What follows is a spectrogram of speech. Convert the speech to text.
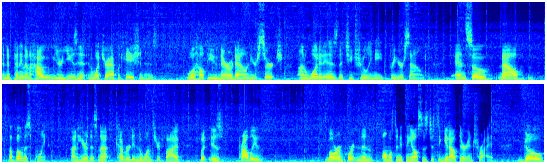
and depending on how you're using it and what your application is, will help you narrow down your search on what it is that you truly need for your sound. And so now, a bonus point on here that's not covered in the 1 through 5, but is probably more important than almost anything else is just to get out there and try it. Go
